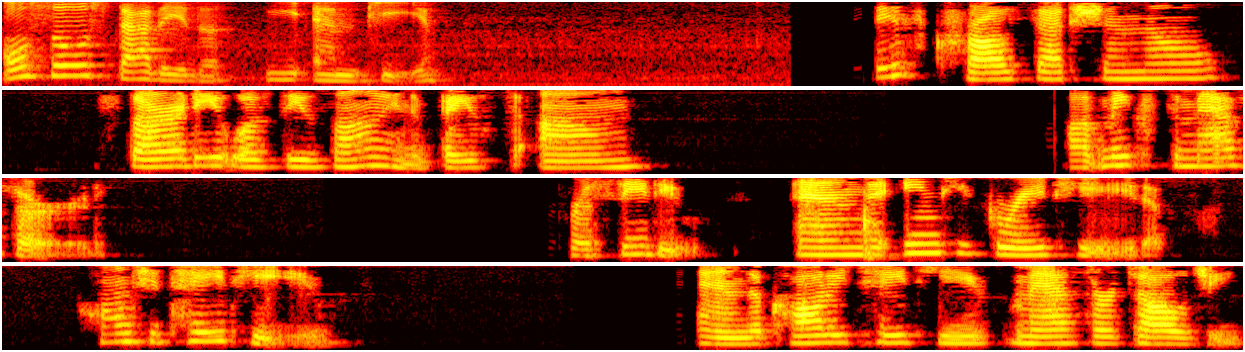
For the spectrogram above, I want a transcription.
also studied EMP. This cross-sectional study was designed based on a mixed method procedure and integrated quantitative and qualitative methodology.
